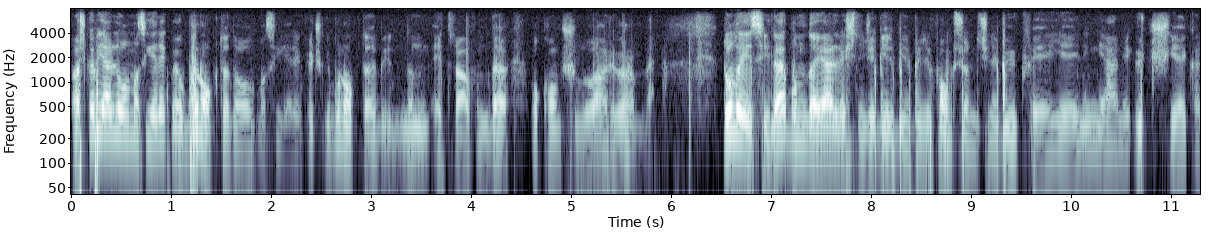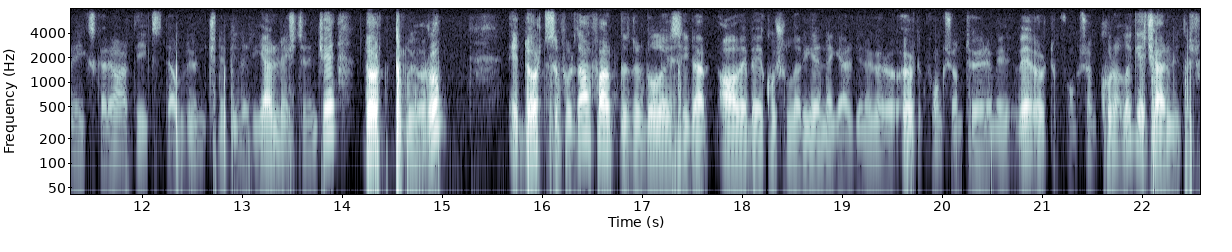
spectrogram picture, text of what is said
Başka bir yerde olması gerekmiyor. Bu noktada olması gerekiyor. Çünkü bu noktanın etrafında o komşuluğu arıyorum ben. Dolayısıyla bunu da yerleştirince bir bir biri fonksiyonun içine büyük f y'nin yani 3y kare x kare artı x w'nun içine birleri yerleştirince 4 buluyorum. E 4 sıfırdan farklıdır. Dolayısıyla a ve b koşulları yerine geldiğine göre örtük fonksiyon teoremi ve örtük fonksiyon kuralı geçerlidir.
